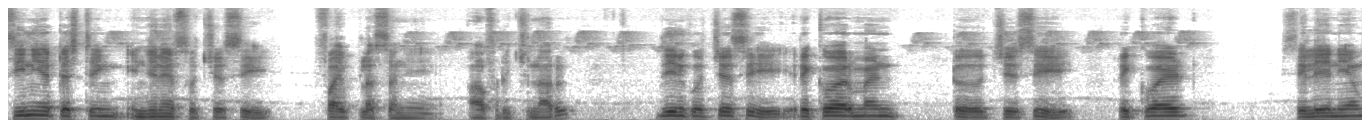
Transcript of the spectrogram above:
సీనియర్ టెస్టింగ్ ఇంజనీర్స్ వచ్చేసి ఫైవ్ ప్లస్ అని ఆఫర్ ఇచ్చున్నారు. దీనికి వచ్చేసి రిక్వైర్మెంట్ వచ్చేసి రిక్వైర్డ్ సెలేనియం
